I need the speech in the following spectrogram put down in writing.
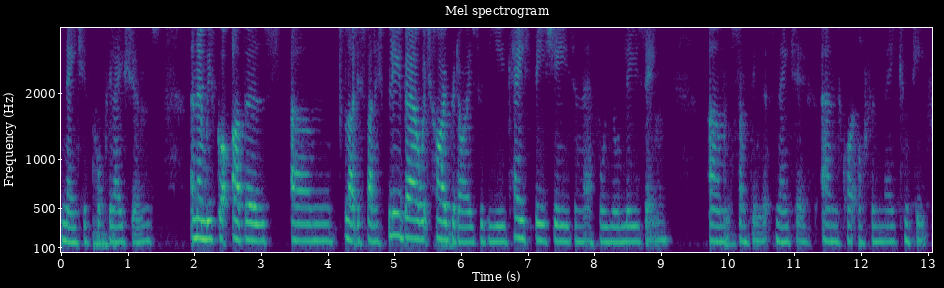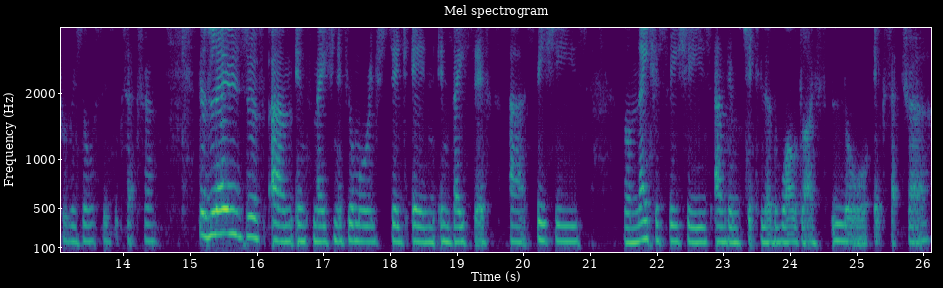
native populations. And then we've got others um, like the Spanish bluebell, which hybridize with the UK species, and therefore you're losing um, something that's native and quite often they compete for resources, etc. There's loads of um, information if you're more interested in invasive uh, species, non-native species, and in particular the wildlife law, etc.,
